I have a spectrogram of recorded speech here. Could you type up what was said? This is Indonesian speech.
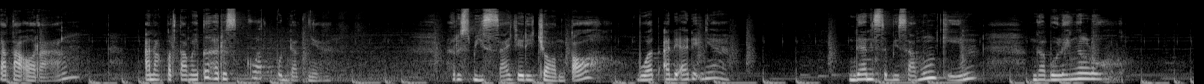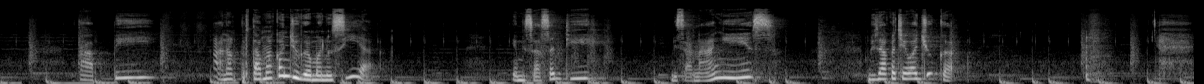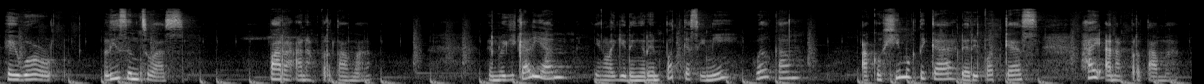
Kata orang, anak pertama itu harus kuat pundaknya. Harus bisa jadi contoh buat adik-adiknya. Dan sebisa mungkin nggak boleh ngeluh. Tapi anak pertama kan juga manusia. Yang bisa sedih, bisa nangis, bisa kecewa juga. Hey world, listen to us. Para anak pertama. Dan bagi kalian yang lagi dengerin podcast ini, welcome. Aku Himuktika dari podcast Hai Anak Pertama.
